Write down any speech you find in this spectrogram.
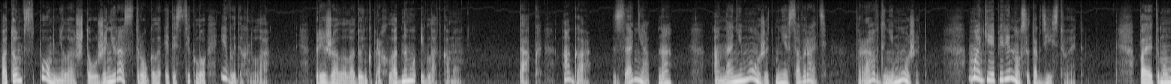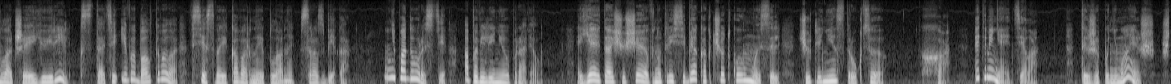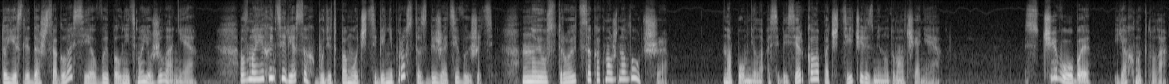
Потом вспомнила, что уже не раз трогала это стекло, и выдохнула. Прижала ладонь к прохладному и гладкому. Так, ага, занятно. Она не может мне соврать. Правда не может. Магия переноса так действует. Поэтому младшая Юириль, кстати, и выбалтывала все свои коварные планы с разбега. Не по дурости, а по велению правил. Я это ощущаю внутри себя как четкую мысль, чуть ли не инструкцию. Ха, это меняет дело. Ты же понимаешь, что если дашь согласие выполнить мое желание, в моих интересах будет помочь тебе не просто сбежать и выжить, но и устроиться как можно лучше. Напомнила о себе зеркало почти через минуту молчания. «С чего бы?» — я хмыкнула.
